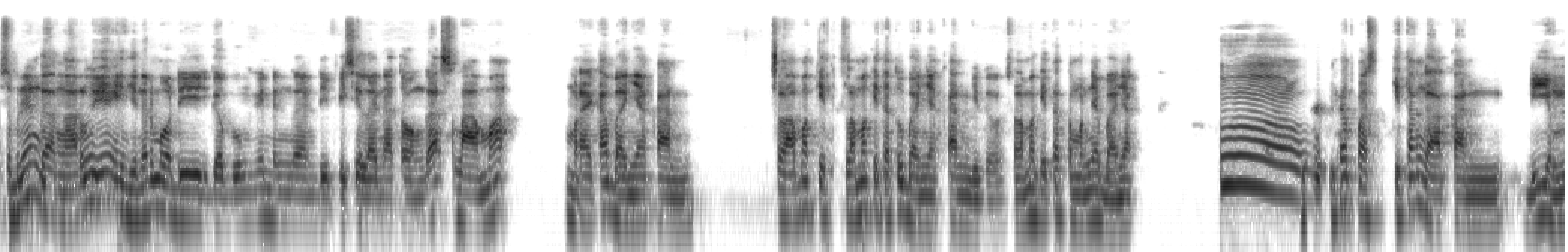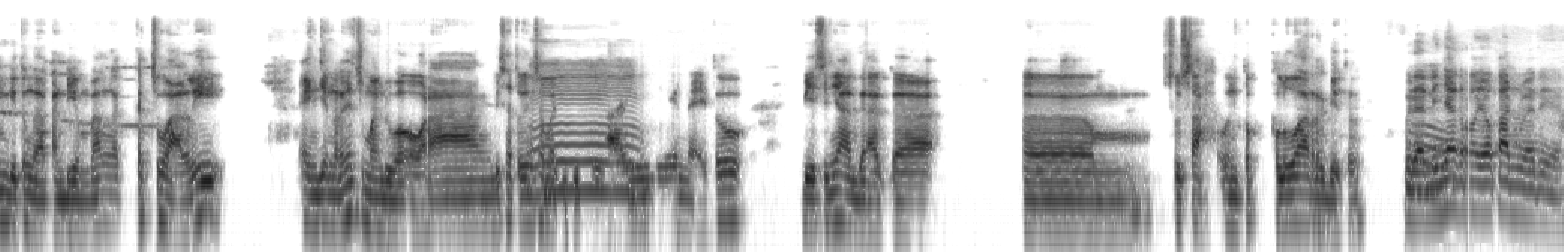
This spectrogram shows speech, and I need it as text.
sebenarnya nggak ngaruh ya engineer mau digabungin dengan divisi lain atau enggak selama mereka banyakkan selama kita selama kita tuh banyakkan gitu. Selama kita temennya banyak. Mm. kita pas kita nggak akan diem gitu nggak akan diem banget. Kecuali engineer-nya cuma dua orang disatuin sama mm. divisi lain. Nah itu biasanya agak-agak um, susah untuk keluar gitu Beraninya hmm. keroyokan berarti ya?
